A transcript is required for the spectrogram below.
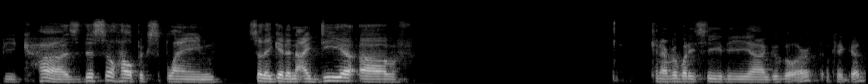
because this will help explain so they get an idea of, can everybody see the uh, Google Earth? Okay, good.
